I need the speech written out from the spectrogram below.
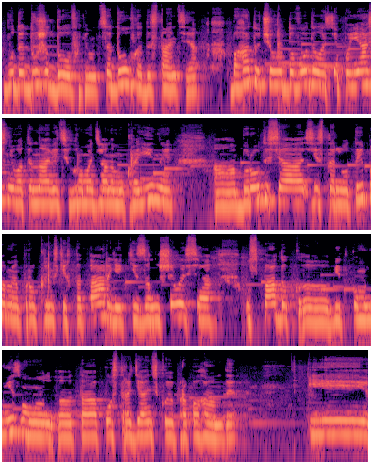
буде дуже довгим. Це довга дистанція. Багато чого доводилося пояснювати навіть громадянам України, боротися зі стереотипами про кримських татар, які залишилися у спадок е, від комунізму е, та пострадянської пропаганди. І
